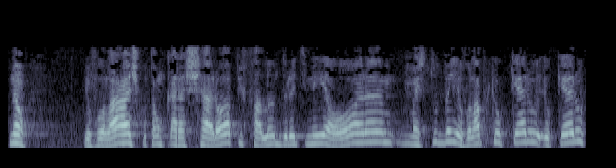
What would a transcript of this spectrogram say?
Não, eu vou lá escutar um cara xarope falando durante meia hora, mas tudo bem, eu vou lá porque eu quero, eu quero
